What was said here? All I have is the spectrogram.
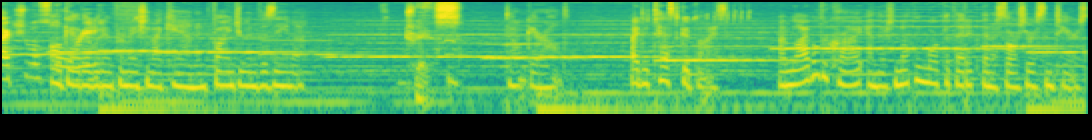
Actual I'll gather what information I can and find you in Vizima. Triss. Don't, Geralt. I detest goodbyes. I'm liable to cry, and there's nothing more pathetic than a sorceress in tears.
